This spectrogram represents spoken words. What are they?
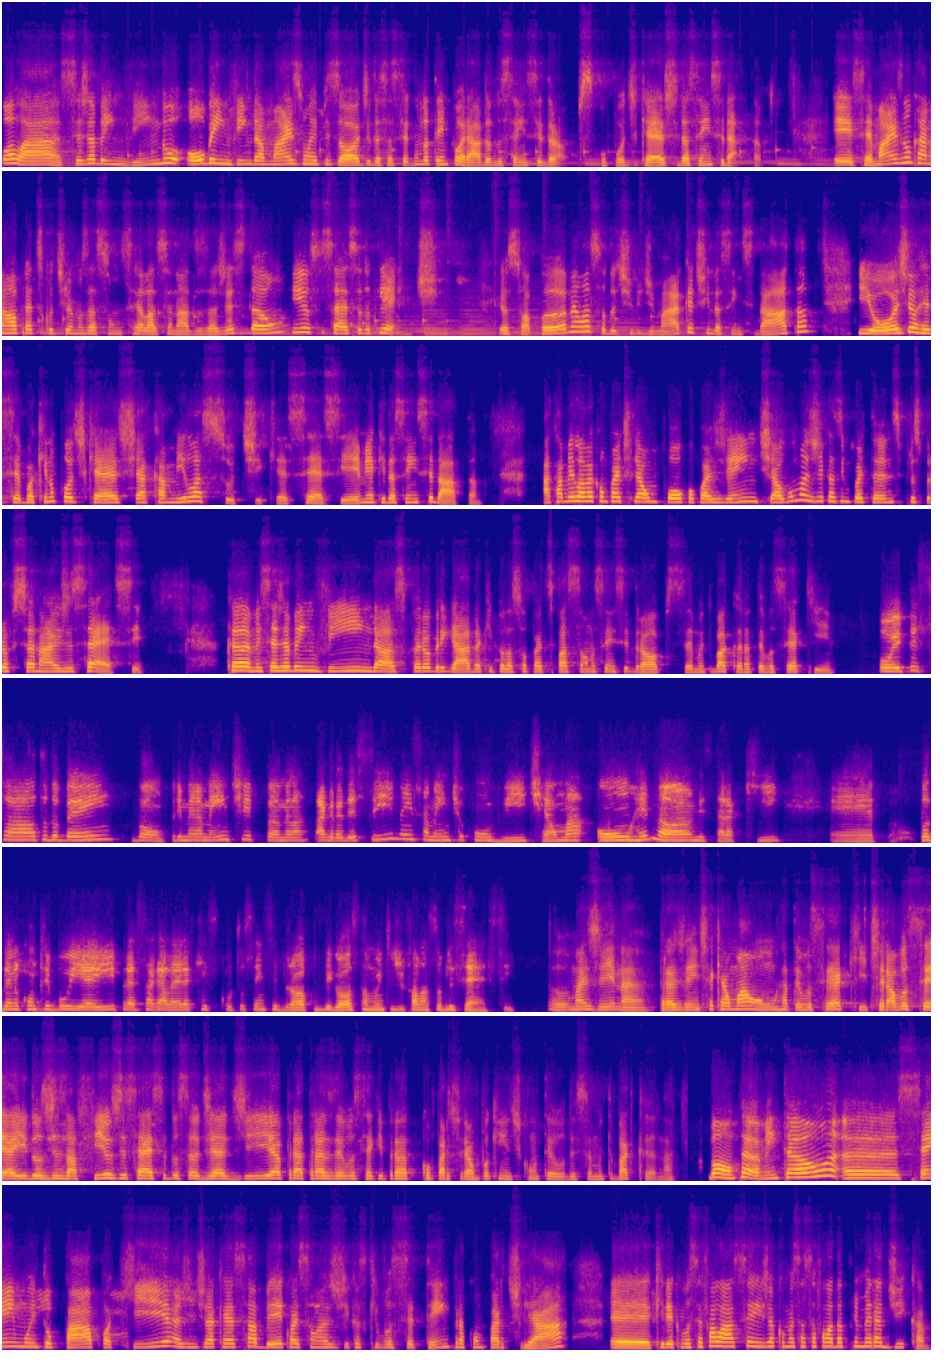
Olá, seja bem-vindo ou bem-vinda a mais um episódio dessa segunda temporada do Sense Drops, o podcast da Sense Data. Esse é mais um canal para discutirmos assuntos relacionados à gestão e o sucesso do cliente. Eu sou a Pamela, sou do time de marketing da Sense Data e hoje eu recebo aqui no podcast a Camila Sutti, que é CSM aqui da Sense Data. A Camila vai compartilhar um pouco com a gente algumas dicas importantes para os profissionais de CS. Cami, seja bem-vinda. Super obrigada aqui pela sua participação no Sense Drops. É muito bacana ter você aqui. Oi, pessoal, tudo bem? Bom, primeiramente, Pamela, agradeci imensamente o convite. É uma honra enorme estar aqui, é, podendo contribuir aí para essa galera que escuta o Sense Drops e gosta muito de falar sobre CS. Imagina, para a gente é que é uma honra ter você aqui, tirar você aí dos desafios de CS do seu dia a dia para trazer você aqui para compartilhar um pouquinho de conteúdo, isso é muito bacana. Bom, Cami, então, uh, sem muito papo aqui, a gente já quer saber quais são as dicas que você tem para compartilhar. É, queria que você falasse aí, já começasse a falar da primeira dica.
